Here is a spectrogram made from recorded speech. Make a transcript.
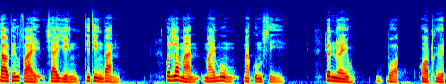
กล่าวถึงฝ่ายชายหญิงที่ทิ้งบ้านวันละหมานหมายมุ่งมากรุงศรีจนเหนื่อยบอบหอบหืด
